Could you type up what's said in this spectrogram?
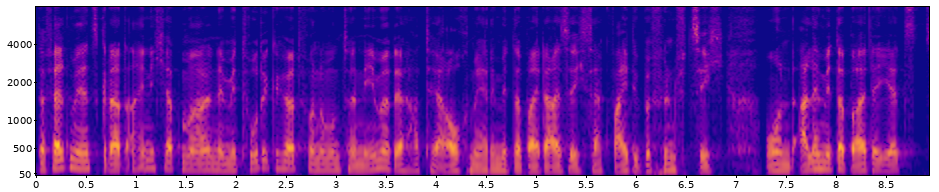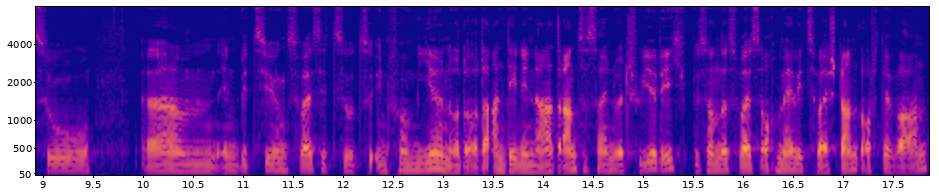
Da fällt mir jetzt gerade ein, ich habe mal eine Methode gehört von einem Unternehmer, der hatte auch mehrere Mitarbeiter, also ich sage weit über 50. Und alle Mitarbeiter jetzt zu ähm, in beziehungsweise zu, zu informieren oder, oder an denen nah dran zu sein, wird schwierig, besonders weil es auch mehr wie zwei Standorte waren.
